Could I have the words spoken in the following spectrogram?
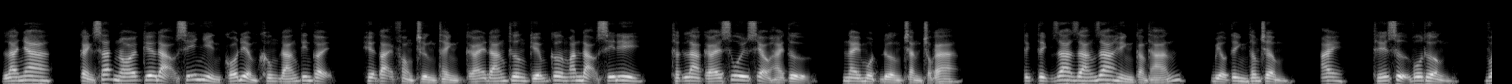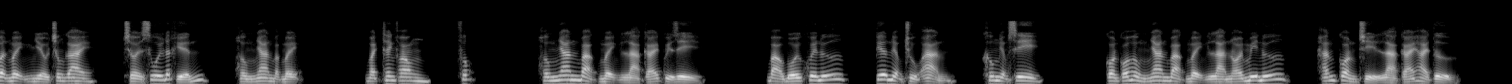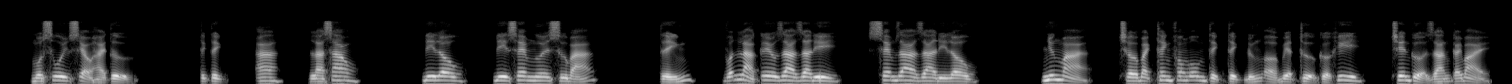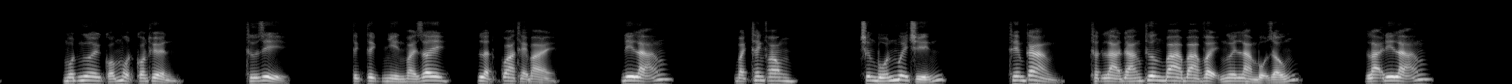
Là nha, cảnh sát nói kia đạo sĩ nhìn có điểm không đáng tin cậy, hiện tại phòng trừng thành cái đáng thương kiếm cơm ăn đạo sĩ đi, thật là cái xui xẻo hải tử, này một đường chẳng trọc a. Tịch tịch ra dáng ra hình cảm thán, biểu tình thâm trầm, ai, thế sự vô thường, vận mệnh nhiều trong gai, trời xui đất khiến, hồng nhan bạc mệnh. Bạch Thanh Phong, phúc. Hồng nhan bạc mệnh là cái quỷ gì? Bảo bối khuê nữ, kia niệm chủ ản, không niệm si. Còn có hồng nhan bạc mệnh là nói mỹ nữ, hắn còn chỉ là cái hài tử. Một xui xẻo hài tử. Tịch tịch, a, là sao? Đi lâu, đi xem ngươi sư bá. Tính, vẫn là kêu ra ra đi, xem ra ra đi lâu. Nhưng mà, chờ Bạch Thanh Phong ôm tịch tịch đứng ở biệt thự cửa khi, trên cửa dán cái bài. Một người có một con thuyền. Thứ gì? Tịch tịch nhìn vài giây, lật qua thẻ bài. Đi lãng. Bạch Thanh Phong. Chương 49. Thêm càng, thật là đáng thương ba ba vậy ngươi làm bộ giống. Lại đi lãng.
